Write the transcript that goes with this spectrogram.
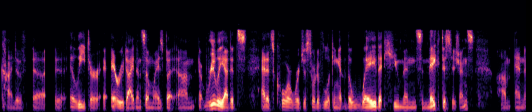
kind of uh, uh, elite or erudite in some ways, but um, really at its at its core, we're just sort of looking at the way that humans make decisions um, and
